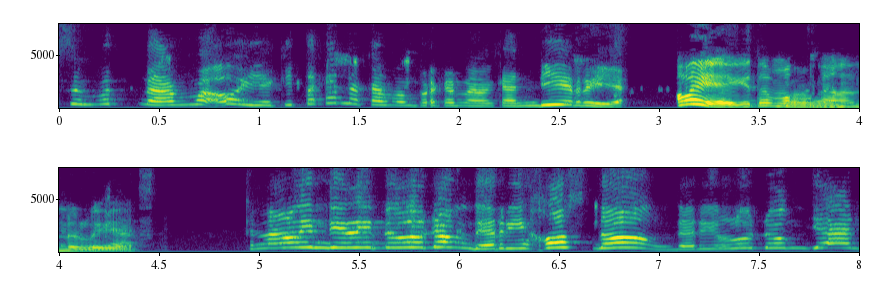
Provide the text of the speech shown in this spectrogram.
Sebut nama. Oh ya, kita kan akan memperkenalkan diri ya. Oh ya, kita mau Boleh. kenalan dulu ya. Kenalin diri dulu dong, dari host dong. Dari lu dong, Jan.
